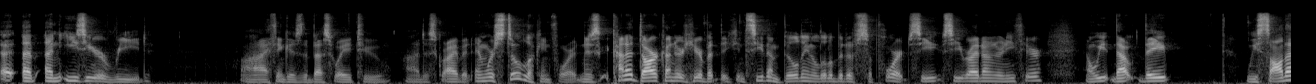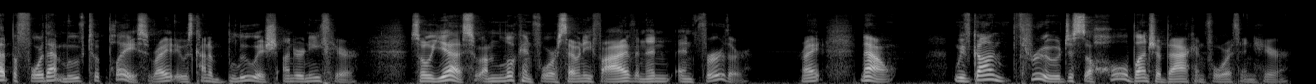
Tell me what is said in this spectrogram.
a, a, an easier read I think is the best way to uh, describe it. And we're still looking for it. And it's kind of dark under here, but you can see them building a little bit of support. See, see right underneath here. And we that they we saw that before that move took place, right? It was kind of bluish underneath here. So yes, I'm looking for 75 and then and further, right? Now we've gone through just a whole bunch of back and forth in here.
